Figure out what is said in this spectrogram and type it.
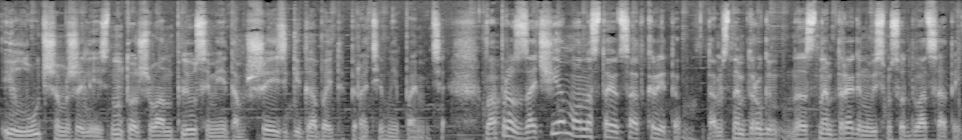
и лучшем железе. Ну, тот же OnePlus имеет там 6 гигабайт оперативной памяти. Вопрос, зачем он остается открытым? Там Snapdragon, Snapdragon 820.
